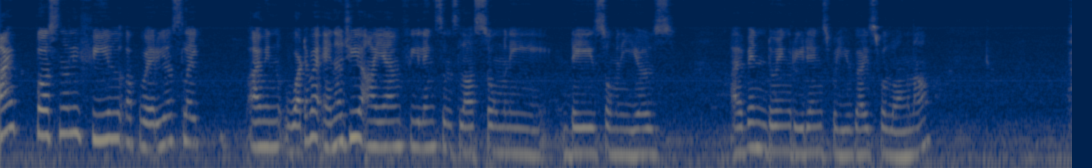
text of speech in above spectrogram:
i personally feel aquarius like I mean, whatever energy I am feeling since last so many days, so many years, I've been doing readings for you guys for long now.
